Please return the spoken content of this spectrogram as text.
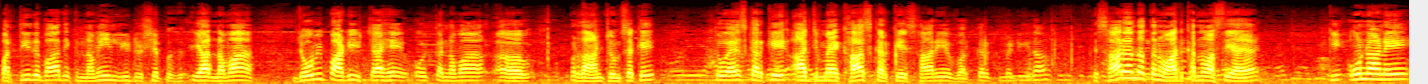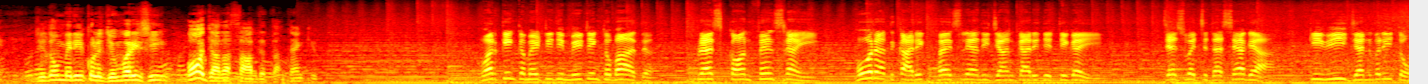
ਭਰਤੀ ਦੇ ਬਾਅਦ ਇੱਕ ਨਵੀਂ ਲੀਡਰਸ਼ਿਪ ਜਾਂ ਨਵਾਂ ਜੋ ਵੀ ਪਾਰਟੀ ਚਾਹੇ ਉਹ ਇੱਕ ਨਵਾਂ ਪ੍ਰਧਾਨ ਚੁਣ ਸਕੇ। ਤੋ ਇਸ ਕਰਕੇ ਅੱਜ ਮੈਂ ਖਾਸ ਕਰਕੇ ਸਾਰੇ ਵਰਕਰ ਕਮੇਟੀ ਦਾ ਤੇ ਸਾਰਿਆਂ ਦਾ ਧੰਨਵਾਦ ਕਰਨ ਵਾਸਤੇ ਆਇਆ ਕਿ ਉਹਨਾਂ ਨੇ ਜਦੋਂ ਮੇਰੀ ਕੋਲ ਜ਼ਿੰਮੇਵਾਰੀ ਸੀ, ਬਹੁਤ ਜ਼ਿਆਦਾ ਸਾਥ ਦਿੱਤਾ। ਥੈਂਕ ਯੂ ਵਰਕਿੰਗ ਕਮੇਟੀ ਦੀ ਮੀਟਿੰਗ ਤੋਂ ਬਾਅਦ ਪ੍ਰੈਸ ਕਾਨਫਰੰਸ ਰਾਹੀਂ ਹੋਰ ਅਧਿਕਾਰਿਕ ਫੈਸਲਿਆਂ ਦੀ ਜਾਣਕਾਰੀ ਦਿੱਤੀ ਗਈ, ਜਿਸ ਵਿੱਚ ਦੱਸਿਆ ਗਿਆ ਕਿ 20 ਜਨਵਰੀ ਤੋਂ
